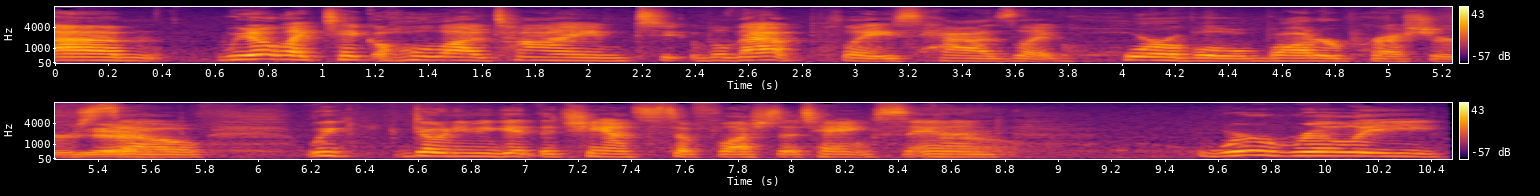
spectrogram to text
um, we don't like take a whole lot of time to. Well, that place has like horrible water pressure, Yeah. so we don't even get the chance to flush the tanks, and No. we're really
